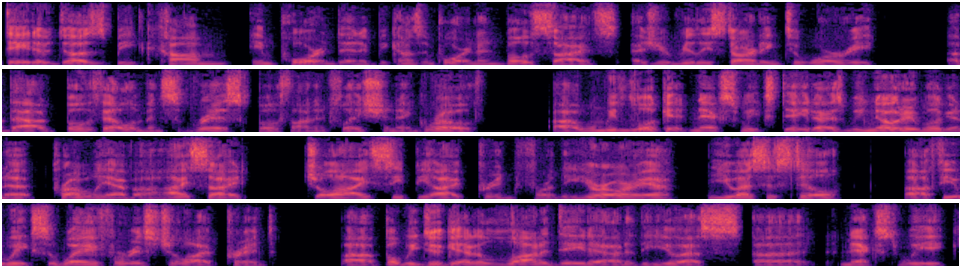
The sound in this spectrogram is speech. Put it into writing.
data does become important, and it becomes important on both sides as you're really starting to worry about both elements of risk, both on inflation and growth. Uh, when we look at next week's data, as we noted, we're going to probably have a high side July CPI print for the euro area. The US is still a few weeks away for its July print. Uh, but we do get a lot of data out of the US uh, next week,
